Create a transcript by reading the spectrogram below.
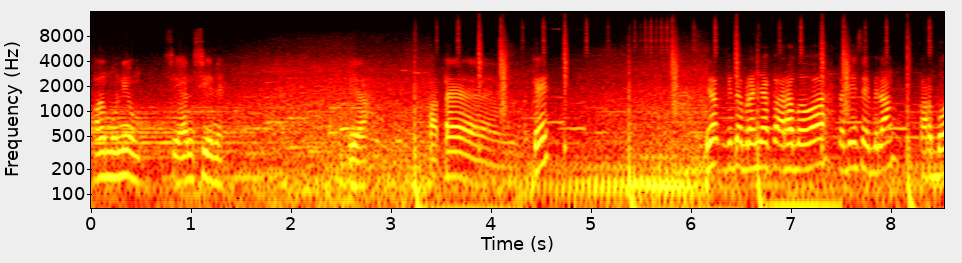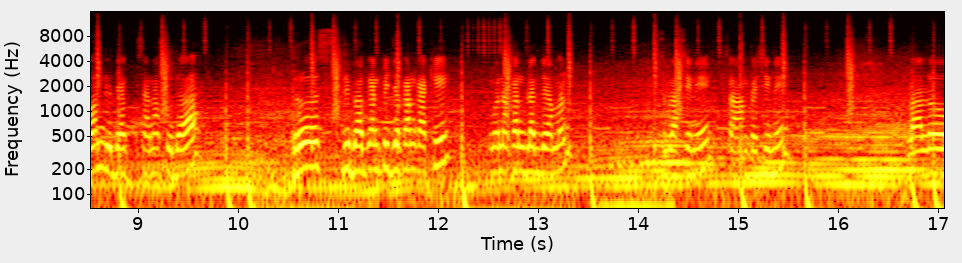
aluminium CNC nih. Ya paten oke? Okay? ya kita beranjak ke arah bawah. Tadi saya bilang karbon di deck sana sudah. Terus di bagian pijakan kaki menggunakan black diamond sebelah sini sampai sini lalu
